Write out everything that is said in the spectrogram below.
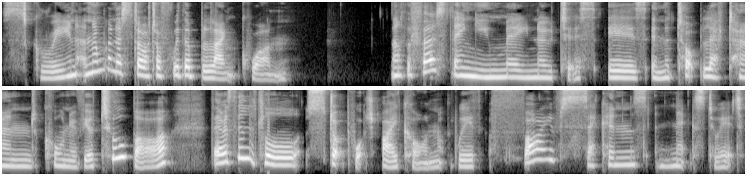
screen. And I'm going to start off with a blank one. Now the first thing you may notice is in the top left hand corner of your toolbar, there is a little stopwatch icon with five seconds next to it.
